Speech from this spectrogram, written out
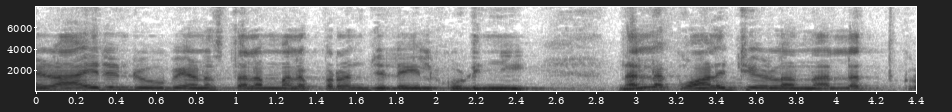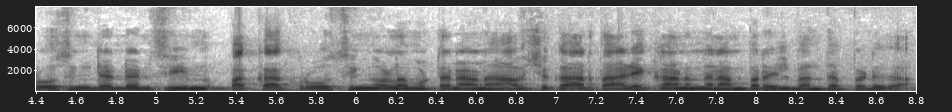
ഏഴായിരം രൂപയാണ് സ്ഥലം മലപ്പുറം ജില്ലയിൽ കൊടിഞ്ഞി. നല്ല ക്വാളിറ്റിയുള്ള നല്ല ക്രോസിംഗ് ടെൻഡൻസിയും പക്ക ക്രോസിംഗ് ഉള്ള മുട്ടനാണ്. ആവശ്യക്കാർ താഴെ കാണുന്ന നമ്പറിൽ ബന്ധപ്പെടുക.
